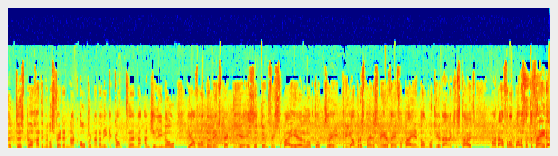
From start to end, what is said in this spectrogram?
Het uh, spel gaat inmiddels verder. Nak opent naar de linkerkant uh, naar Angelino. Die aanvallende linksback die, uh, is Dumfries voorbij. loopt ook twee, drie andere spelers van Heerenveen voorbij. En dan wordt hij uiteindelijk gestuit. Maar de afvallende bal is voor tevreden.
